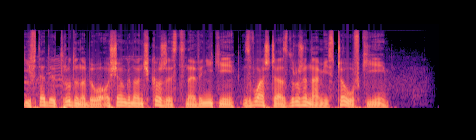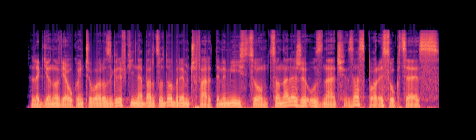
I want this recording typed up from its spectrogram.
i wtedy trudno było osiągnąć korzystne wyniki, zwłaszcza z drużynami z czołówki. Legionowia ukończyła rozgrywki na bardzo dobrym czwartym miejscu, co należy uznać za spory sukces.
